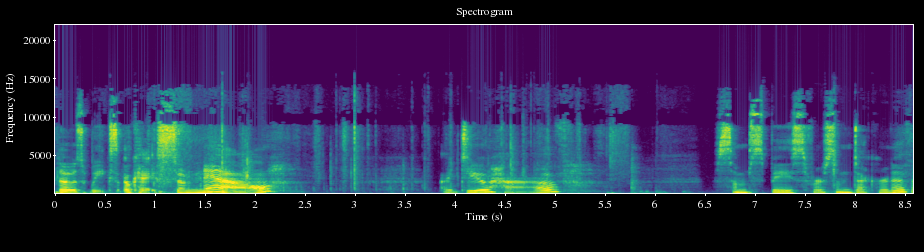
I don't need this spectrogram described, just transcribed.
those weeks. Okay, so now I do have some space for some decorative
